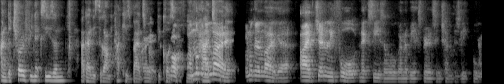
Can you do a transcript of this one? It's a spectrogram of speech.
and the trophy next season, that guy needs to go and pack his bags, bro. Because Bro, I'm you've not gonna lie. I'm not gonna lie. Yeah, I generally thought next season we were going to be experiencing Champions League ball. Like,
